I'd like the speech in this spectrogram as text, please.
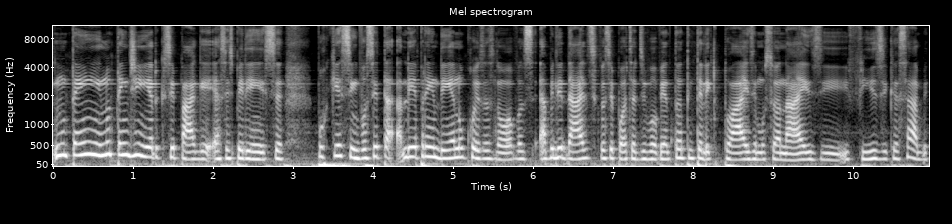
não tem, não tem dinheiro que se pague essa experiência. Porque assim, você tá ali aprendendo coisas novas, habilidades que você pode estar desenvolvendo, tanto intelectuais, emocionais e, e físicas, sabe?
